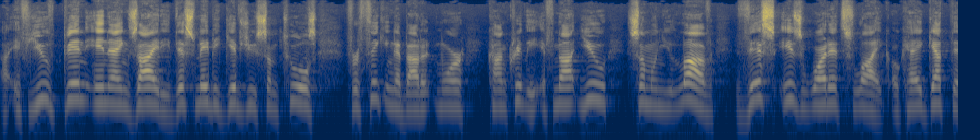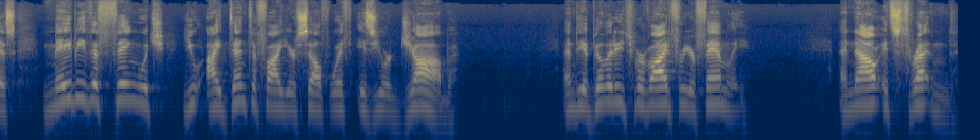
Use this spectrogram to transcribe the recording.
Uh, if you've been in anxiety, this maybe gives you some tools for thinking about it more concretely. If not you, someone you love, this is what it's like, okay? Get this. Maybe the thing which you identify yourself with is your job and the ability to provide for your family. And now it's threatened.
